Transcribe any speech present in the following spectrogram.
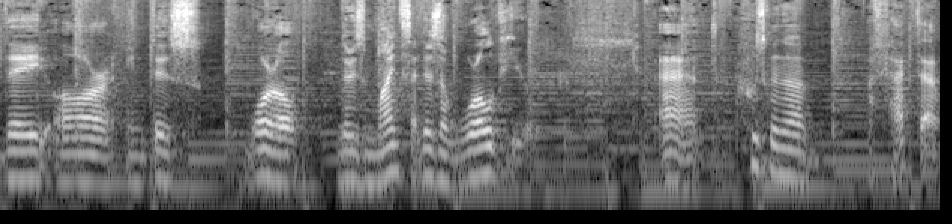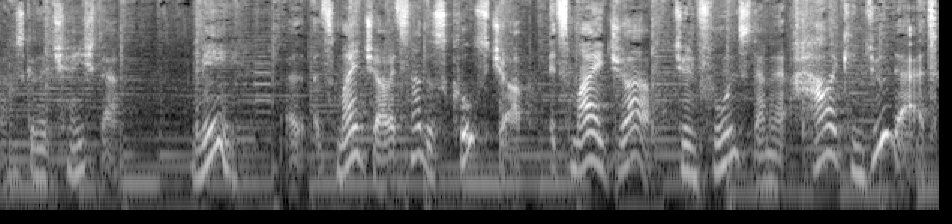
They are in this world. There's a mindset. There's a worldview, and who's gonna affect them? Who's gonna change them? Me. It's my job. It's not the school's job. It's my job to influence them. And how I can do that?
